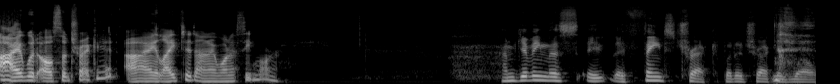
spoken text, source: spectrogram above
I would also trek it. I liked it and I want to see more. I'm giving this a, a faint trek, but a trek as well.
